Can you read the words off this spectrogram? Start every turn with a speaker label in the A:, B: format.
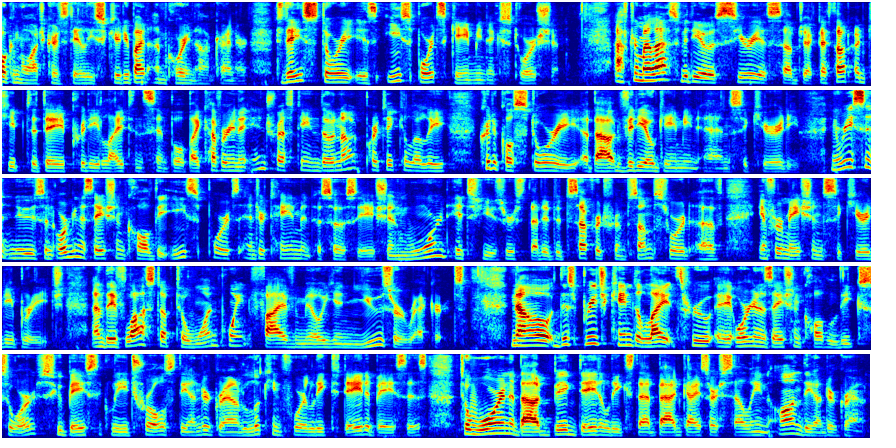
A: Welcome to WatchGuard's Daily Security Bite. I'm Corey Nachreiner. Today's story is esports gaming extortion. After my last video's serious subject, I thought I'd keep today pretty light and simple by covering an interesting, though not particularly critical story about video gaming and security. In recent news, an organization called the Esports Entertainment Association warned its users that it had suffered from some sort of information security breach, and they've lost up to 1.5 million user records. Now, this breach came to light through an organization called LeakedSource, who basically basically trolls the underground looking for leaked databases to warn about big data leaks that bad guys are selling on the underground.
